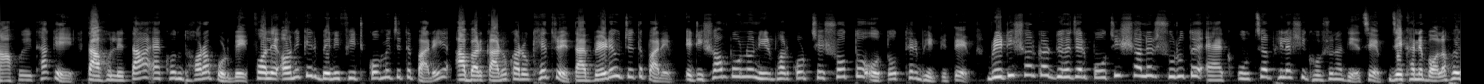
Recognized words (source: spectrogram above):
না হয়ে থাকে, তাহলে তা এখন ধরা পড়বে। ফলে অনেকের বেনিফিট কমে যেতে পারে, আবার কারও কারও ক্ষেত্রে তা বেড়েও যেতে পারে। এটি সম্পূর্ণ নির্ভর করছে সত্য ও তথ্যের ভিত্তিতে। ব্রিটিশ সরকার দুই হাজার পঁচিশ সালের শুরুতে এক উচ্চাভিলাষী ঘোষণা দিয়েছে, যেখানে বলা হয়েছে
